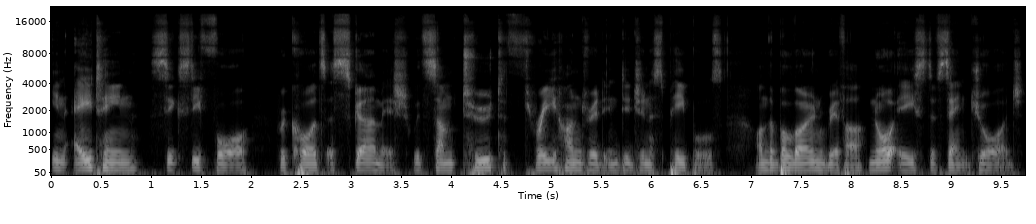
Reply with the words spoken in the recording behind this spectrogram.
in 1864 records a skirmish with some two to three hundred indigenous peoples on the Balonne River northeast of St. George,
